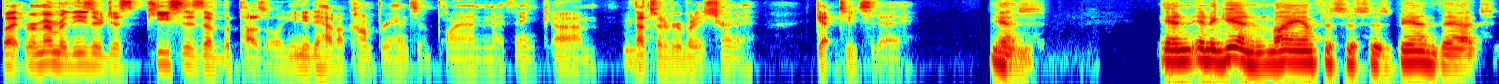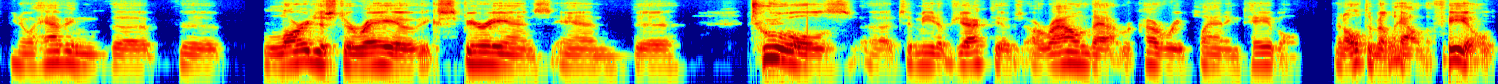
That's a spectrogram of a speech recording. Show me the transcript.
But remember, these are just pieces of the puzzle. You need to have a comprehensive plan, and I think um, that's what everybody's trying to get to today. Yes. And, and again, my emphasis has been that, you know, having the, the largest array of experience and the tools uh, to meet objectives around that recovery planning table and ultimately out in the field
